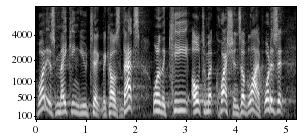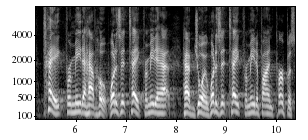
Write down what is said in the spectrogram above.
what is making you tick because that's one of the key ultimate questions of life. What does it take for me to have hope? What does it take for me to have, have joy? What does it take for me to find purpose?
